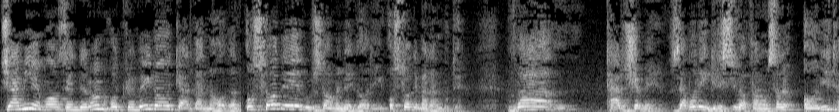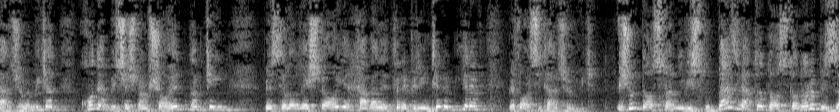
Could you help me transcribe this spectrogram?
جمعی مازندران حکم وی را گردن نهادن. استاد روزنامه نگاری استاد منم بوده. و ترجمه زبان انگلیسی و فرانسه رو عالی ترجمه می‌کرد. خودم به چشمم شاهد بودم که این به اصطلاح رشته های خبر ترپرینتر رو می‌گرفت به فارسی ترجمه می‌کرد. ایشون داستان نویس بود. بعضی وقتا داستانا رو به, ز...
